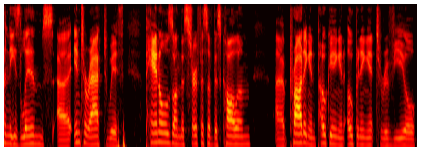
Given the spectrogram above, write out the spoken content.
And these limbs uh, interact with panels on the surface of this column, uh, prodding and poking and opening it to reveal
